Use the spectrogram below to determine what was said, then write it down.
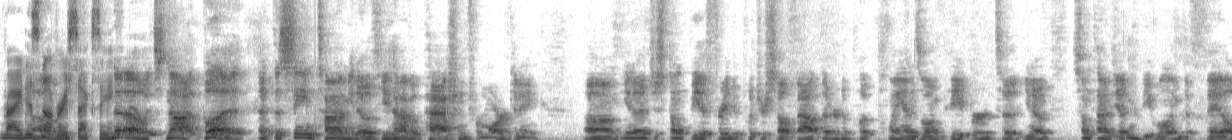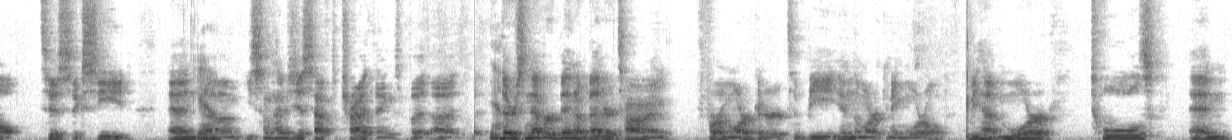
right it's um, not very sexy no, no it's not but at the same time you know if you have a passion for marketing um, you know just don't be afraid to put yourself out there to put plans on paper to you know sometimes you have yeah. to be willing to fail to succeed and yeah. um, you sometimes you just have to try things but uh, there's never been a better time for a marketer to be in the marketing world. We have more tools and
